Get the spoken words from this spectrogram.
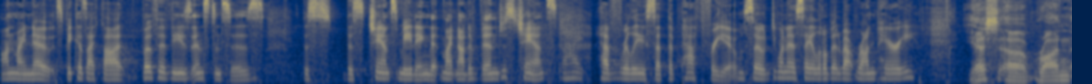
on my notes because I thought both of these instances, this this chance meeting that might not have been just chance, right. have really set the path for you. So, do you want to say a little bit about Ron Perry? Yes, uh, Ron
